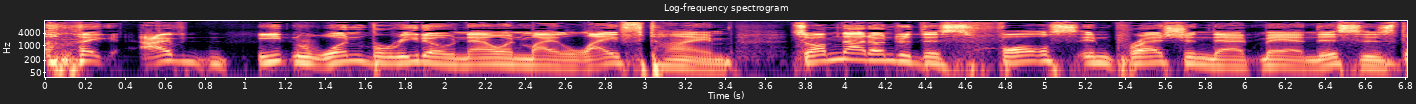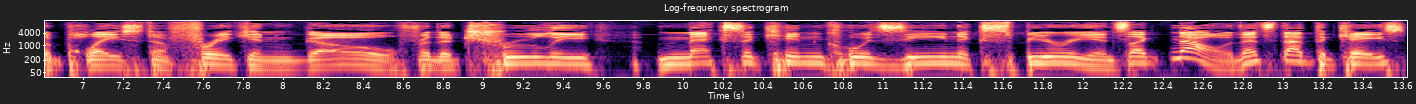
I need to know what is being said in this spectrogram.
Like I've eaten one burrito now in my lifetime, so I'm not under this false impression that man, this is the place to freaking go for the truly Mexican cuisine experience. Like, no, that's not the case.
